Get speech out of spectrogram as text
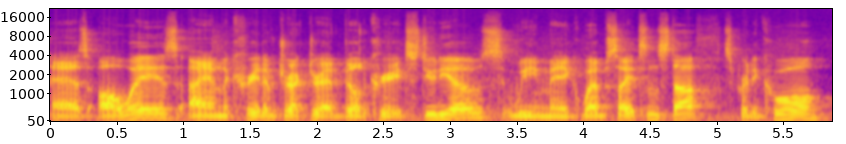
As always, I am the creative director at Build Create Studios. We make websites and stuff, it's pretty cool.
